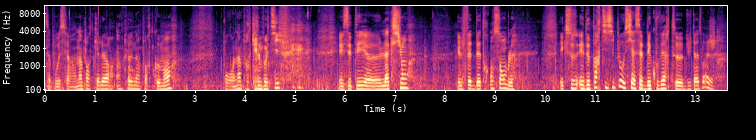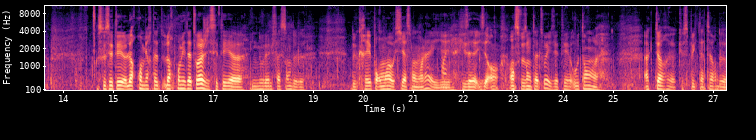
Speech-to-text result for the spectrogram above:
ça pouvait se faire à n'importe quelle heure, un peu n'importe comment, pour n'importe quel motif. Et c'était l'action et le fait d'être ensemble et, que ce- et de participer aussi à cette découverte euh, du tatouage. Parce que c'était leur, première tatou- leur premier tatouage et c'était euh, une nouvelle façon de, de créer pour moi aussi à ce moment-là. Et Ouais. ils a- ils a- en, en se faisant tatouer, ils étaient autant euh, acteurs euh, que spectateurs de,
